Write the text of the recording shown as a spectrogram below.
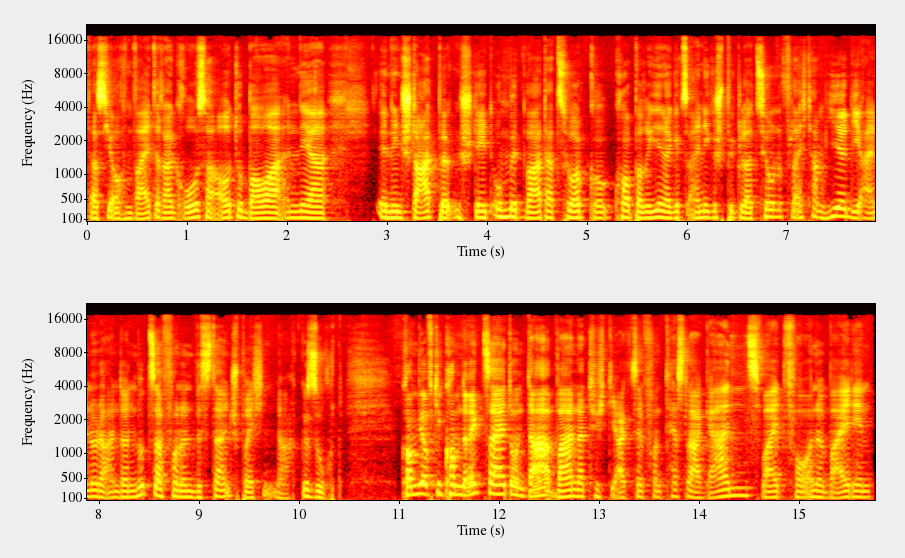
dass hier auch ein weiterer großer Autobauer an der in den Startblöcken steht, um mit Warta zu ko kooperieren. Da gibt es einige Spekulationen. Vielleicht haben hier die ein oder anderen Nutzer von Invista entsprechend nachgesucht. Kommen wir auf die Comdirect-Seite und da waren natürlich die Aktien von Tesla ganz weit vorne bei den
